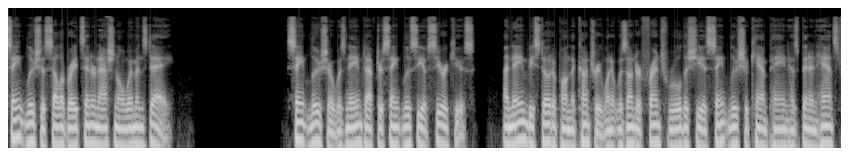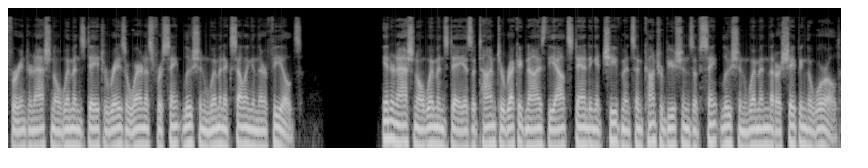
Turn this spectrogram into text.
St. Lucia celebrates International Women's Day. St. Lucia was named after St. Lucy of Syracuse, a name bestowed upon the country when it was under French rule. The She is St. Lucia campaign has been enhanced for International Women's Day to raise awareness for St. Lucian women excelling in their fields. International Women's Day is a time to recognize the outstanding achievements and contributions of St. Lucian women that are shaping the world.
